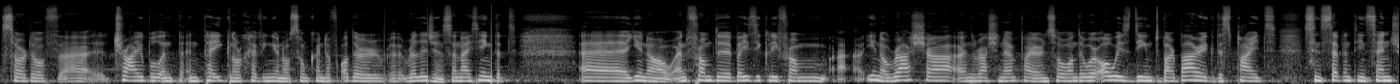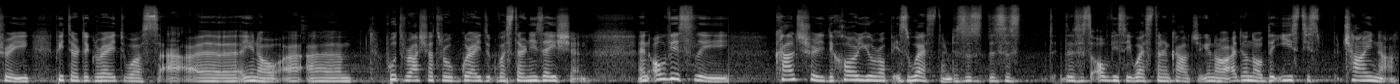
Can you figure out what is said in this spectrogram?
sort of uh, tribal and, and pagan or having, you know, some kind of other uh, religions. And I think that uh, you know, and from the basically from uh, you know Russia and Russian Empire and so on, they were always deemed barbaric, despite since 17th century Peter the Great was uh, uh you know uh, um, put Russia through great westernization, and obviously culturally the whole Europe is Western. This is this is this is obviously Western culture. You know, I don't know, the East is China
